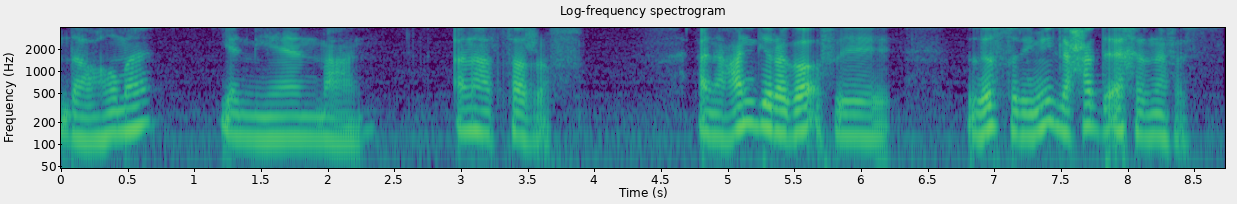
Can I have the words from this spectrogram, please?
دعهما ينميان معا. أنا هتصرف. أنا عندي رجاء في لص اليمين لحد آخر نفس.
